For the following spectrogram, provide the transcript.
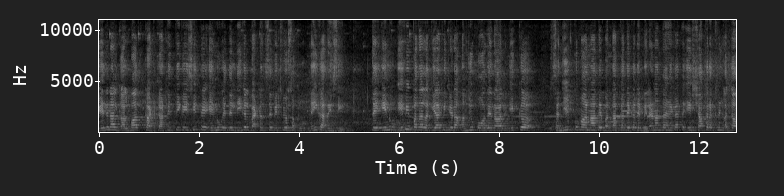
ਇਹਦੇ ਨਾਲ ਗੱਲਬਾਤ ਘੱਟ ਕਰ ਦਿੱਤੀ ਗਈ ਸੀ ਤੇ ਇਹਨੂੰ ਇਹਦੇ ਲੀਗਲ ਬੈਟਲਸ ਦੇ ਵਿੱਚ ਵੀ ਉਹ ਸਪੋਰਟ ਨਹੀਂ ਕਰ ਰਹੀ ਸੀ। ਤੇ ਇਹਨੂੰ ਇਹ ਵੀ ਪਤਾ ਲੱਗਿਆ ਕਿ ਜਿਹੜਾ ਅੰਜੂ ਪੌਲ ਦੇ ਨਾਲ ਇੱਕ ਸੰਜੀਵ ਕੁਮਾਰ ਨਾਂ ਦੇ ਬੰਦਾ ਕਦੇ-ਕਦੇ ਮਿਲਣ ਆਉਂਦਾ ਹੈਗਾ ਤੇ ਇਹ ਸ਼ੱਕ ਰੱਖਣ ਲੱਗਾ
